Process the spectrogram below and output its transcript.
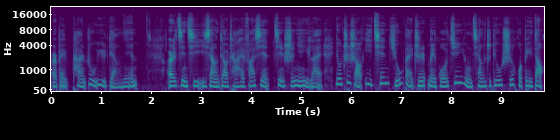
而被判入狱两年。而近期一项调查还发现，近十年以来有至少一千九百支美国军用枪支丢失或被盗，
